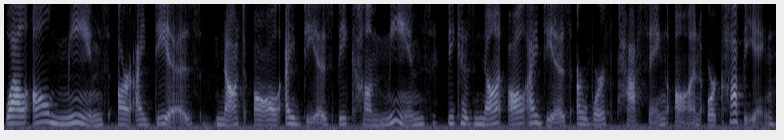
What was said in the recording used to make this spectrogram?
While all memes are ideas, not all ideas become memes because not all ideas are worth passing on or copying.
